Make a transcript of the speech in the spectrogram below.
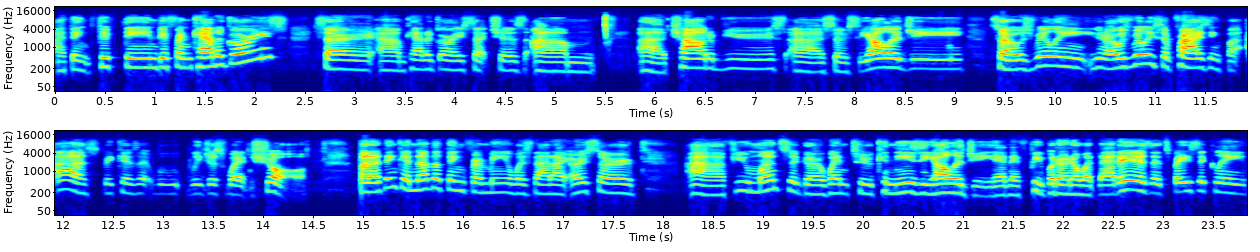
I think 15 different categories. So, um, categories such as um, uh, child abuse, uh, sociology. So it was really, you know, it was really surprising for us because it, we, just weren't sure. But I think another thing for me was that I also uh, a few months ago went to kinesiology and if people don't know what that is it's basically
